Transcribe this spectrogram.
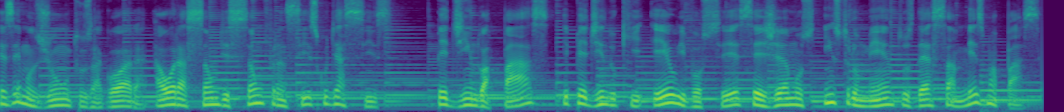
Rezemos juntos agora a oração de São Francisco de Assis, pedindo a paz e pedindo que eu e você sejamos instrumentos dessa mesma paz.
